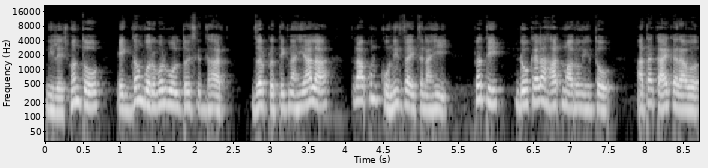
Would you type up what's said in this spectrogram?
निलेश म्हणतो एकदम बरोबर बोलतोय सिद्धार्थ. जर प्रतीक नाही आला तर आपण कोणीच जायचं नाही. प्रतीक डोक्याला हात मारून घेतो. आता काय करावं?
